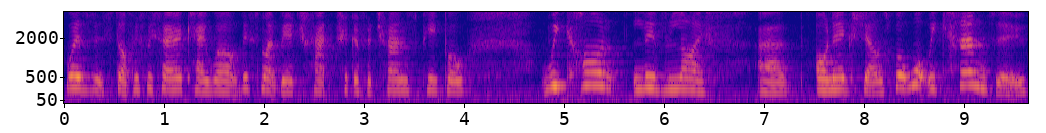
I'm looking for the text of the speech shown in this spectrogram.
where does it stop? If we say, okay, well, this might be a tra- trigger for trans people, we can't live life uh, on eggshells. But what we can do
